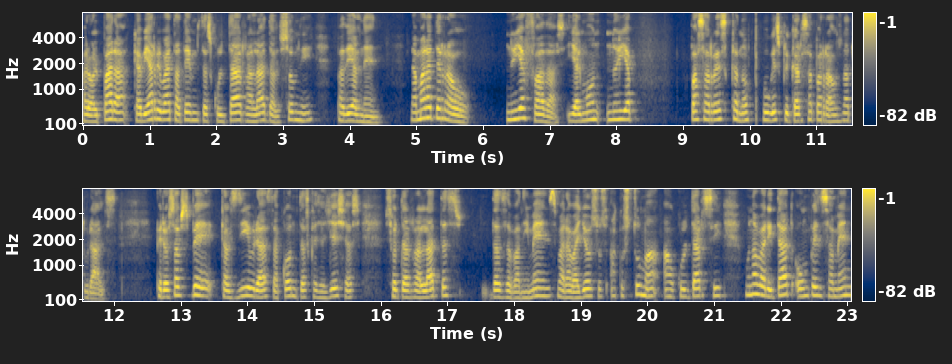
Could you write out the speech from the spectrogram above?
Però el pare, que havia arribat a temps d'escoltar el relat del somni, va dir al nen. La mare té raó. No hi ha fades i al món no hi ha passa res que no pugui explicar-se per raons naturals. Però saps bé que els llibres de contes que llegeixes sota el relat d'esdeveniments meravellosos acostuma a ocultar-s'hi una veritat o un pensament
